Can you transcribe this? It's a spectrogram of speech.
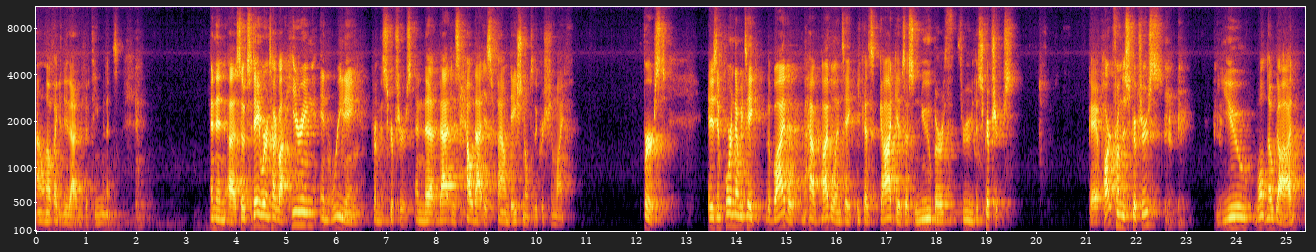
I don't know if I can do that in 15 minutes. And then, uh, so today we're going to talk about hearing and reading from the scriptures, and that, that is how that is foundational to the Christian life. First, it is important that we take the Bible, have Bible intake, because God gives us new birth through the scriptures. Okay, apart from the scriptures, you won't know God,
